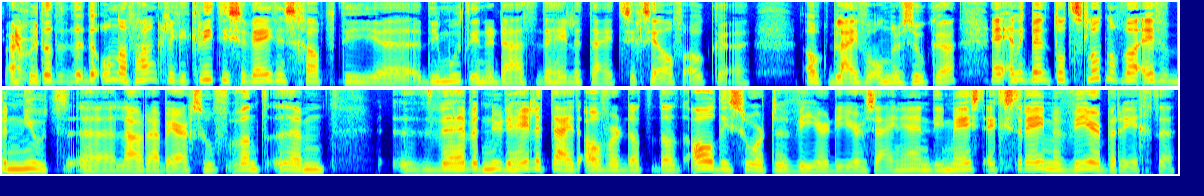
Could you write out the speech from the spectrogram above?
Maar goed, dat, de, de onafhankelijke kritische wetenschap, die, eh, die moet inderdaad de hele tijd zichzelf ook, eh, ook blijven onderzoeken. Hey, en ik ben tot slot nog wel even benieuwd, eh, Laura Bergshoef. Want ehm, we hebben het nu de hele tijd over dat, dat al die soorten weer die er zijn. Hè, en die meest extreme weerberichten.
